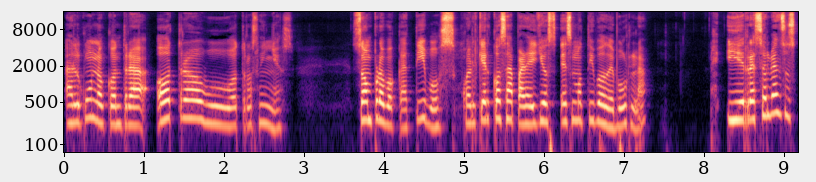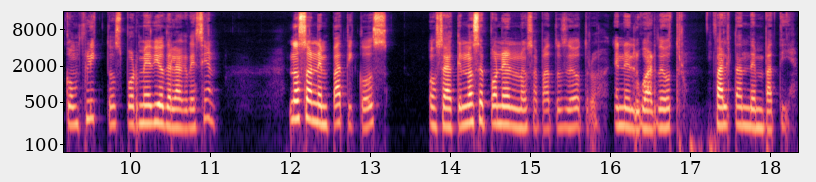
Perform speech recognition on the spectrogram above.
alguno contra otro u otros niños son provocativos, cualquier cosa para ellos es motivo de burla, y resuelven sus conflictos por medio de la agresión. No son empáticos, o sea que no se ponen en los zapatos de otro, en el lugar de otro, faltan de empatía.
